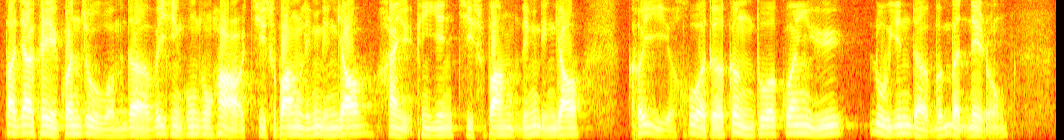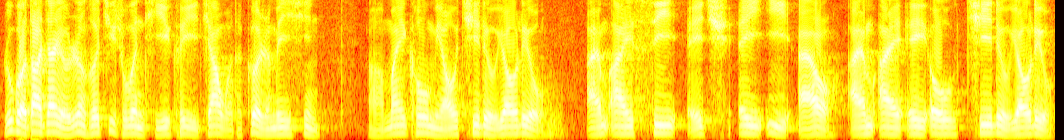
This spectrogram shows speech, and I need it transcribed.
大家可以关注我们的微信公众号“技术帮零零幺”汉语拼音“技术帮零零幺”，可以获得更多关于。录音的文本内容，如果大家有任何技术问题，可以加我的个人微信，啊，Michael 苗七六幺六 ，M I C H A E L M I A O 七六幺六。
